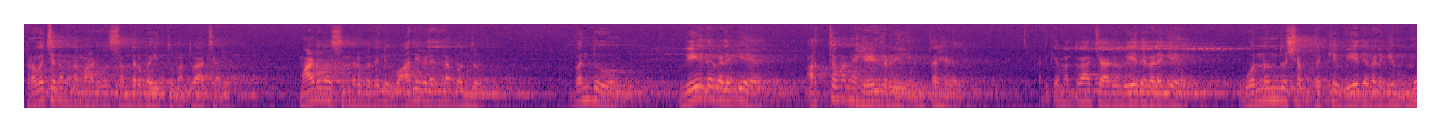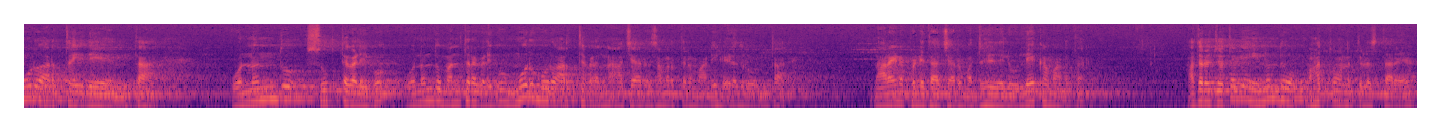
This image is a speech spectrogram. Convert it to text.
ಪ್ರವಚನವನ್ನು ಮಾಡುವ ಸಂದರ್ಭ ಇತ್ತು ಮಧ್ವಾಚಾರ್ಯರು ಮಾಡುವ ಸಂದರ್ಭದಲ್ಲಿ ವಾದಿಗಳೆಲ್ಲ ಬಂದರು ಬಂದು ವೇದಗಳಿಗೆ ಅರ್ಥವನ್ನು ಹೇಳ್ರಿ ಅಂತ ಹೇಳಿದರು. ಅದಕ್ಕೆ ಮಧ್ವಾಚಾರ್ಯರು ವೇದಗಳಿಗೆ ಒಂದೊಂದು ಶಬ್ದಕ್ಕೆ ವೇದಗಳಿಗೆ ಮೂರು ಅರ್ಥ ಇದೆ ಅಂತ ಒಂದೊಂದು ಸೂಕ್ತಗಳಿಗೂ, ಒಂದೊಂದು ಮಂತ್ರಗಳಿಗೂ ಮೂರು ಮೂರು ಅರ್ಥಗಳನ್ನು ಆಚಾರ್ಯ ಸಮರ್ಥನೆ ಮಾಡಿ ಹೇಳಿದರು ಅಂತಾರೆ ನಾರಾಯಣ ಪಂಡಿತಾಚಾರ್ಯ ಮಧ್ಯದಲ್ಲಿ ಉಲ್ಲೇಖ ಮಾಡುತ್ತಾರೆ ಅದರ ಜೊತೆಗೆ ಇನ್ನೊಂದು ಮಹತ್ವವನ್ನು ತಿಳಿಸ್ತಾರೆ.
